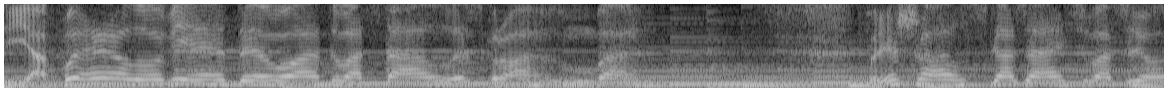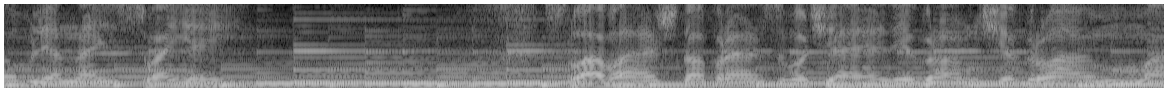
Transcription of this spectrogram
Я был убит и вот восстал из гроба. Пришел сказать возлюбленной своей Слова, что прозвучали громче грома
